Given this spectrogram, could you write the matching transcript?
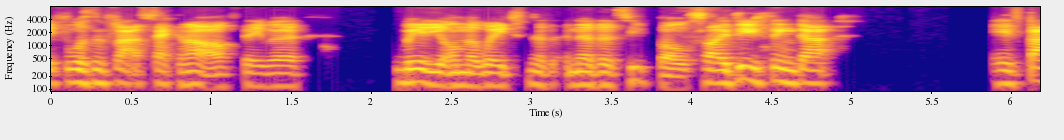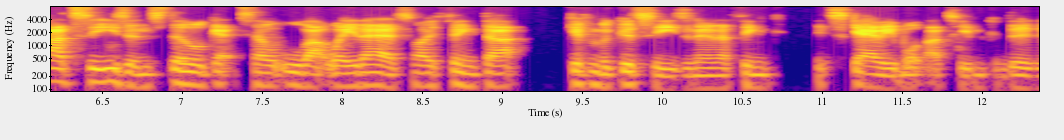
if it wasn't flat second half, they were really on their way to another, Super Bowl. So I do think that his bad season still gets all that way there. So I think that give him a good season, and I think it's scary what that team can do.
